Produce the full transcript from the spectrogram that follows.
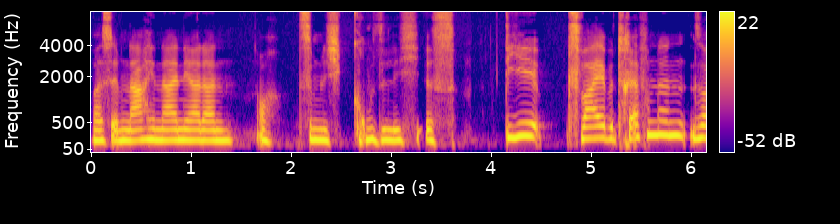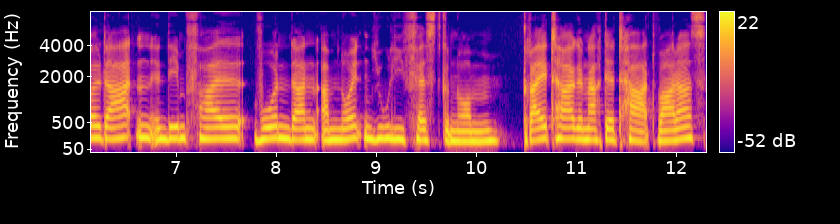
Was im Nachhinein ja dann auch ziemlich gruselig ist. Die zwei betreffenden Soldaten in dem Fall wurden dann am 9. Juli festgenommen. Drei Tage nach der Tat war das.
